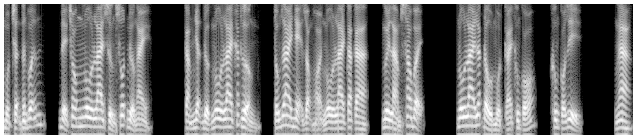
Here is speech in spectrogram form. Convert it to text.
một trận thân vẫn, để cho Nô lai sửng sốt nửa ngày. Cảm nhận được Nô lai khác thường tống giai nhẹ giọng hỏi ngô lai ca ca, ngươi làm sao vậy? Ngô lai lắc đầu một cái, không có không có gì. Nga.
